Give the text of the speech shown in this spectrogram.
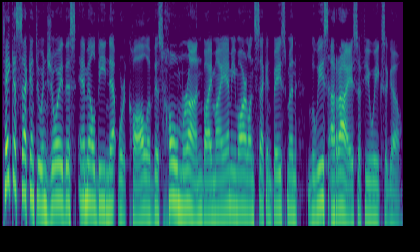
take a second to enjoy this MLB network call of this home run by Miami Marlins second baseman Luis Arraez a few weeks ago.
